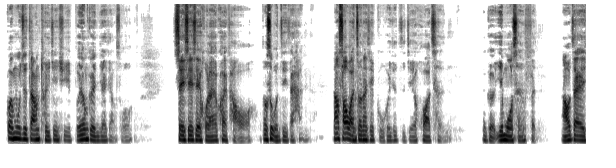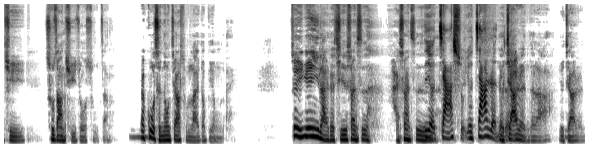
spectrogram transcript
棺木就这样推进去，不用跟人家讲说。谁谁谁回来要快跑哦！都是我自己在喊。然后烧完之后，那些骨灰就直接化成那个研磨成粉，然后再去出葬区做树葬。那过程中家属来都不用来，所以愿意来的其实算是还算是有家属、有家人、有家人的啦，有家人。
